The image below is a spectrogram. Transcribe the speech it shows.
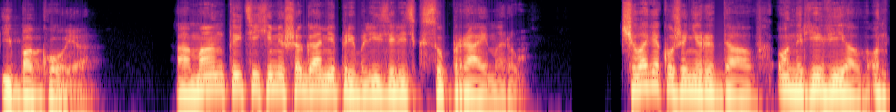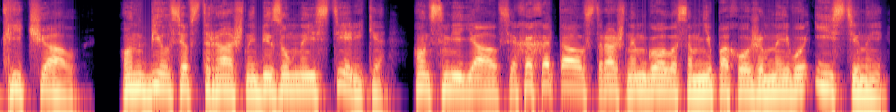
и покоя». Аманты тихими шагами приблизились к супраймеру. Человек уже не рыдал, он ревел, он кричал, он бился в страшной безумной истерике, он смеялся, хохотал страшным голосом, не похожим на его истинный.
